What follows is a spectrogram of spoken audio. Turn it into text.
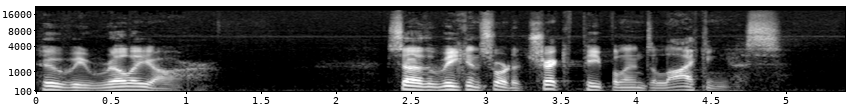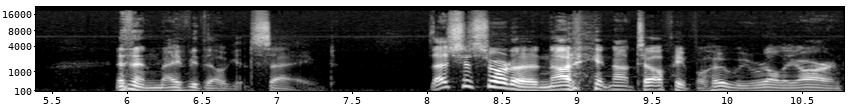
who we really are so that we can sort of trick people into liking us and then maybe they'll get saved. That's just sort of not, not tell people who we really are. And,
